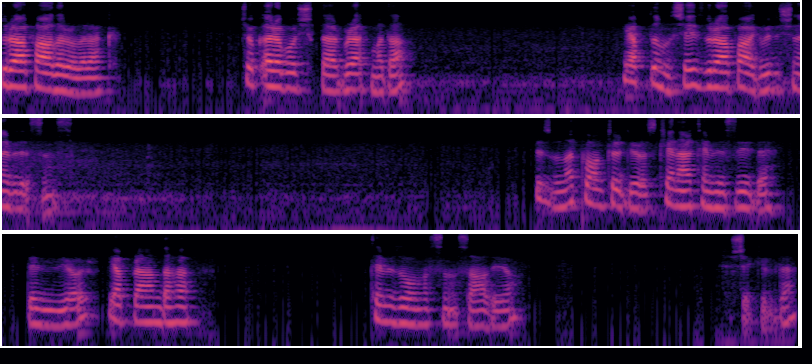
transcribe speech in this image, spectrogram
zürafalar olarak çok ara boşluklar bırakmadan yaptığımız şey zürafa gibi düşünebilirsiniz. Biz buna kontür diyoruz. Kenar temizliği de deniliyor. Yaprağın daha temiz olmasını sağlıyor. Şu şekilde.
